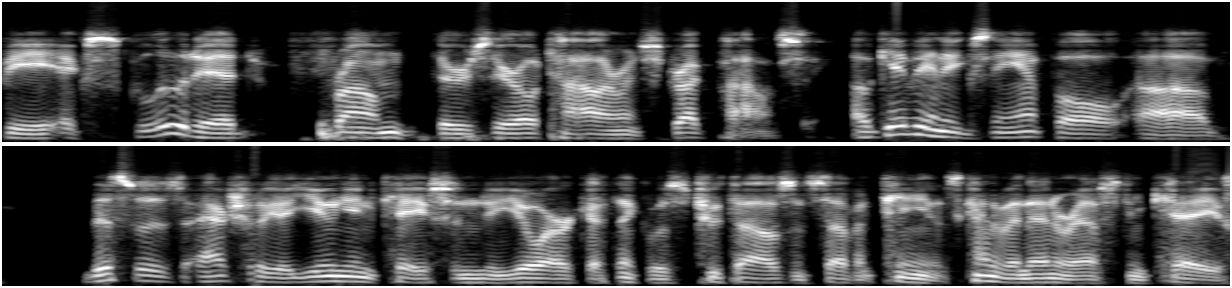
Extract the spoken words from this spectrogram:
be excluded from their zero tolerance drug policy. I'll give you an example. Uh, this was actually a union case in New York. I think it was 2017. It's kind of an interesting case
